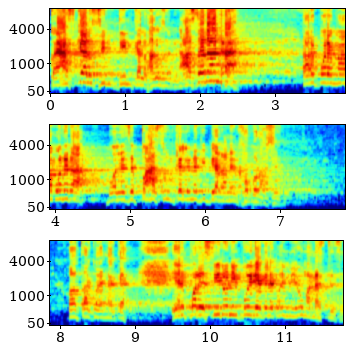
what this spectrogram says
কয়, আজকের দিন- দিনকাল ভালো যাবে না। আসে না না? তারপরে মা বোনেরা বলে যে, পা চুলকালে নাকি বেড়ানের খবর আসে। কথা কয় না কে? এরপরে চিরুনি পইরে গেলে কয় মেহমান আসতেছে।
